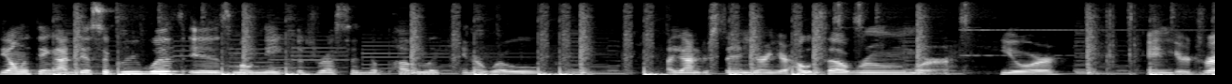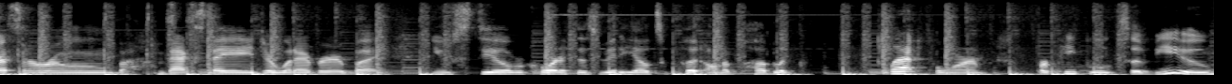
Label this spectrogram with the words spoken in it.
The only thing I disagree with is Monique addressing the public in a robe. Like I understand you're in your hotel room or you're in your dressing room, backstage, or whatever, but you still recorded this video to put on a public platform for people to view,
